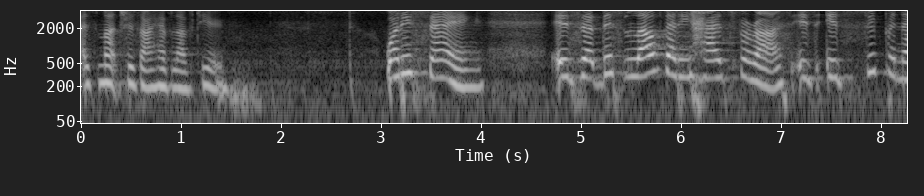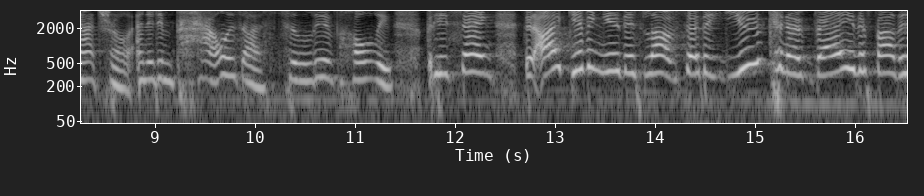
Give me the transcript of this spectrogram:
as much as I have loved you. What he's saying is that this love that he has for us is, is supernatural and it empowers us to live holy. But he's saying that I'm giving you this love so that you can obey the Father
